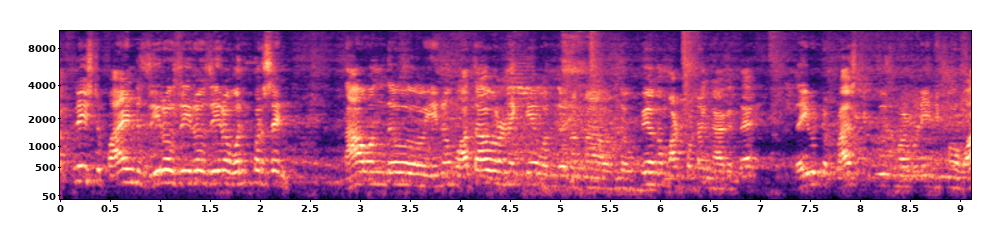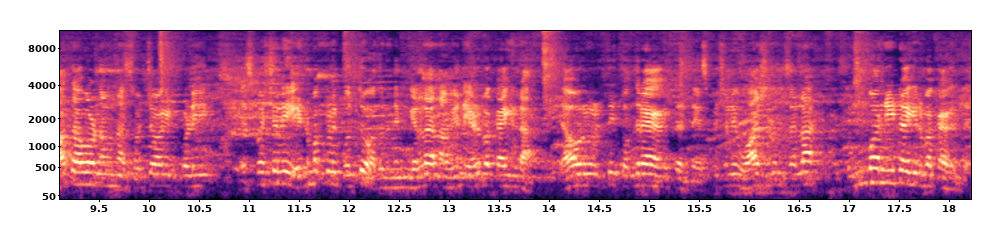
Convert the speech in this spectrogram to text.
at least point zero zero zero one percent ನಾವೊಂದು ಏನು ವಾತಾವರಣಕ್ಕೆ ಒಂದು ನಮ್ಮ ಒಂದು ಉಪಯೋಗ ಮಾಡಿಕೊಟ್ಟಂಗೆ ಆಗುತ್ತೆ. ದಯವಿಟ್ಟು ಪ್ಲಾಸ್ಟಿಕ್ ಯೂಸ್ ಮಾಡಬೇಡಿ, ನಿಮ್ಮ ವಾತಾವರಣವನ್ನು ಸ್ವಚ್ಛವಾಗಿಟ್ಕೊಳ್ಳಿ. ಎಸ್ಪೆಷಲಿ ಹೆಣ್ಮಕ್ಳಿಗೆ ಗೊತ್ತು, ಅದನ್ನು ನಿಮಗೆಲ್ಲ ನಾವೇನು ಹೇಳಬೇಕಾಗಿಲ್ಲ. ಯಾವ ರೀತಿ ತೊಂದರೆ ಆಗುತ್ತೆ ಅಂತ. ಎಸ್ಪೆಷಲಿ ವಾಶ್ರೂಮ್ಸ್ ಎಲ್ಲ ತುಂಬ ನೀಟಾಗಿರ್ಬೇಕಾಗುತ್ತೆ.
